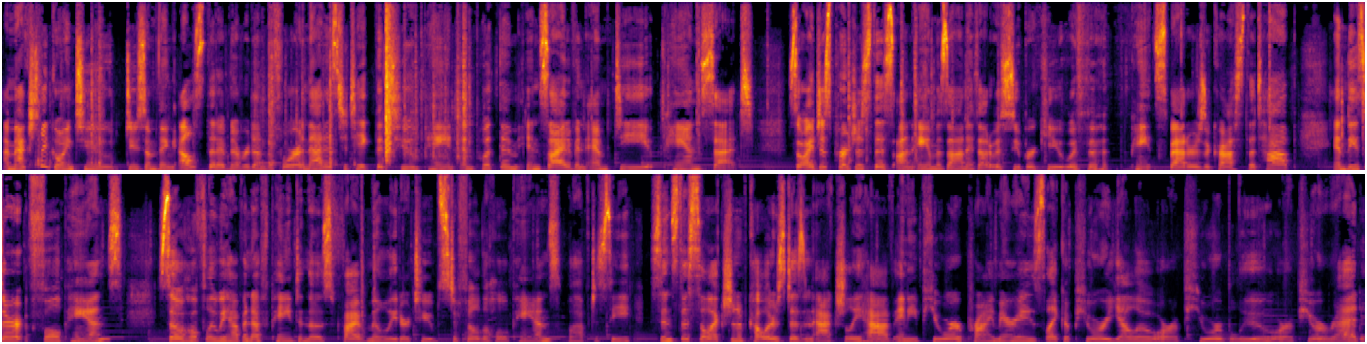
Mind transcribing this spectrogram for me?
I'm actually going to do something else that I've never done before, and that is to take the tube paint and put them inside of an empty pan set. So I just purchased this on Amazon. I thought it was super cute with the paint spatters across the top. And these are full pans. So hopefully we have enough paint in those five milliliter tubes to fill the whole pans. We'll have to see. Since this selection of colors doesn't actually have any pure primaries, like a pure yellow or a pure blue or a pure red,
